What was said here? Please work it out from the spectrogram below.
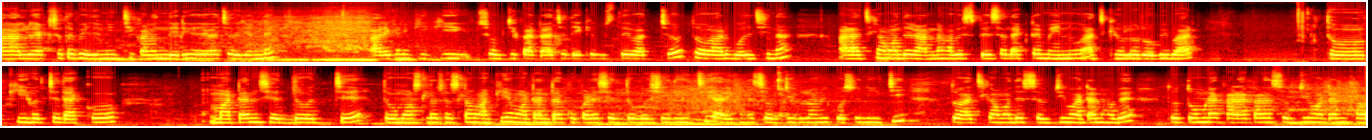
আর আলু একসাথে ভেজে নিচ্ছি, কারণ দেরি হয়ে গেছে ওই জন্যে। আর এখানে কি কি সবজি কাটা আছে দেখে বুঝতেই পারছ? তো আর বলছি না। আর আজকে আমাদের রান্না হবে স্পেশাল একটা মেনু আজকে হলো রবিবার। তো কি হচ্ছে দেখো, মাটন সেদ্ধ হচ্ছে। তো মশলা টশলা মাখিয়ে মাটনটা কুকারে সেদ্ধ বসিয়ে দিয়েছি। আর এখানে সবজিগুলো আমি কষে নিয়েছি। তো আজকে আমাদের সবজি মাটন হবে। তো তোমরা কারা কারা সবজি মাটন খাও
